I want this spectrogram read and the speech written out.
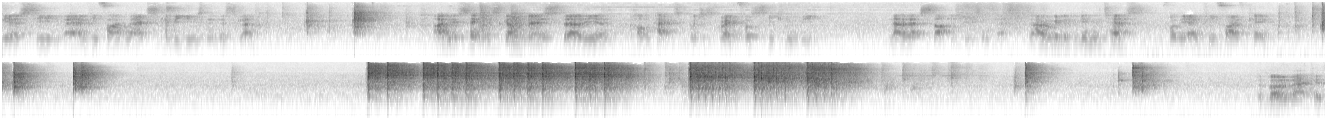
VFC uh, MP5 mags can be used in this gun. I do think this gun is very sturdy and compact, which is great for CQB. Now let's start the shooting test. Now we're going to begin the test for the MP5K. The blowback is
